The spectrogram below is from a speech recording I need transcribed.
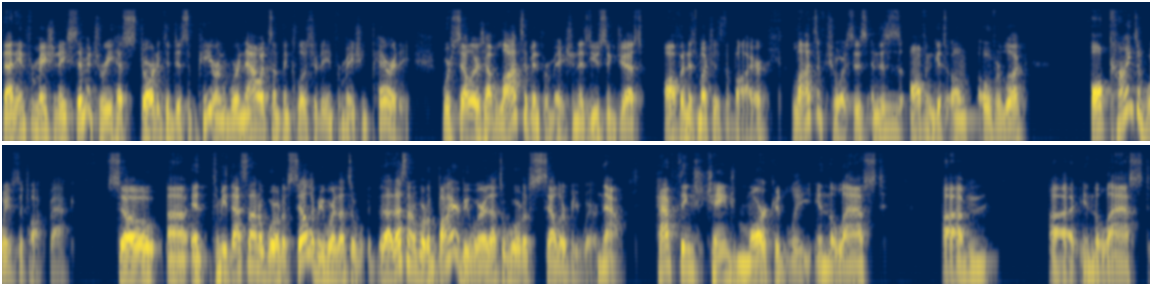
that information asymmetry has started to disappear, and we're now at something closer to information parity, where sellers have lots of information, as you suggest, often as much as the buyer, lots of choices, and this is often gets overlooked, all kinds of ways to talk back. So, uh, and to me, that's not a world of seller beware. That's a that's not a world of buyer beware. That's a world of seller beware. Now, have things changed markedly in the last, um, uh, in the last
